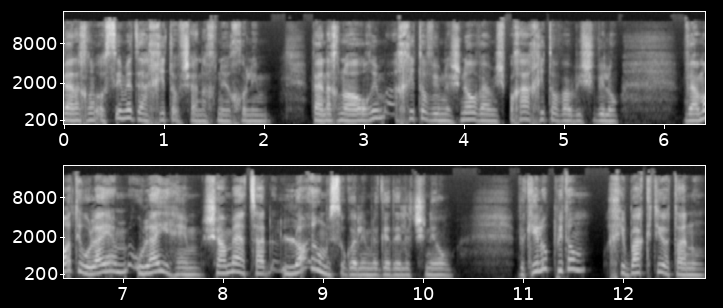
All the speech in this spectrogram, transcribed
ואנחנו עושים את זה הכי טוב שאנחנו יכולים. ואנחנו ההורים הכי טובים לשניאור והמשפחה הכי טובה בשבילו. ואמרתי, אולי הם, אולי הם, שם מהצד, לא היו מסוגלים לגדל את שניאור. וכאילו פתאום חיבקתי אותנו,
